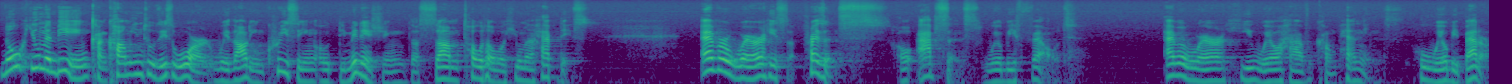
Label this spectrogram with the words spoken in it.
No human being can come into this world without increasing or diminishing the sum total of human happiness. Everywhere his presence or absence will be felt. Everywhere he will have companions who will be better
